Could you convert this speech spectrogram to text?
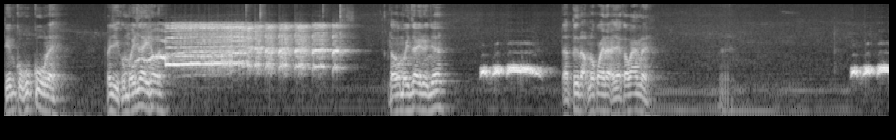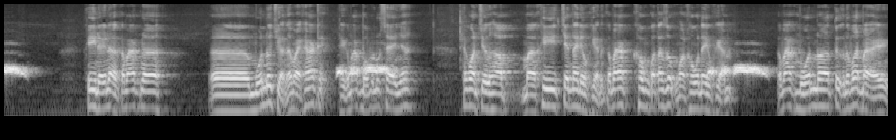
tiếng của cú cu này nó chỉ có mấy giây thôi. Nó có mấy giây rồi nhá. Là tự động nó quay lại cho các bác này. Khi đấy là các bác uh, muốn nó chuyển ra bài khác ấy, thì các bác bấm nút C nhé thế còn trường hợp mà khi trên tay điều khiển các bác không có tác dụng hoặc không có tay điều khiển các bác muốn ờ, tự nó vớt bài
